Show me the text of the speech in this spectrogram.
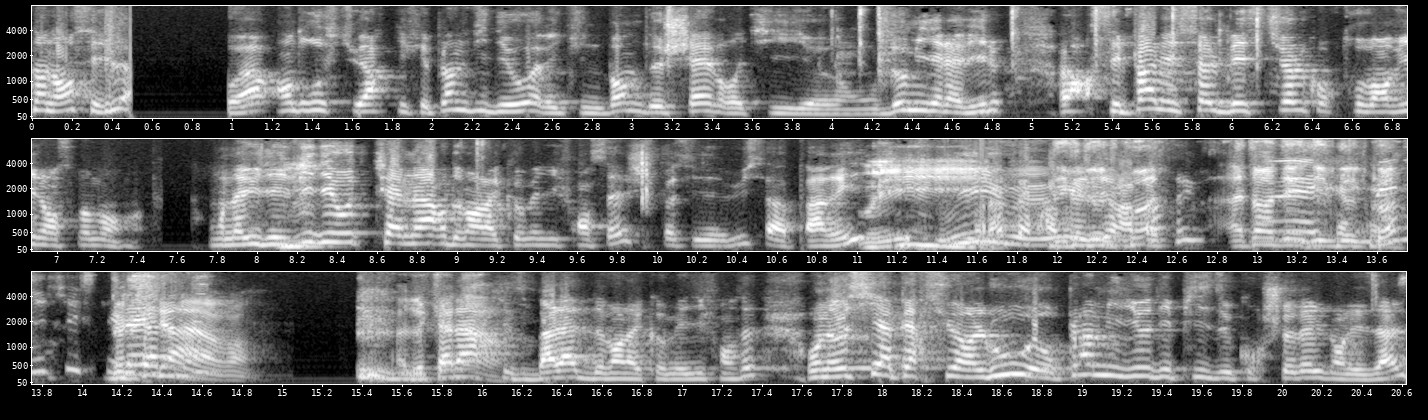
Non, non, c'est juste Andrew Stewart qui fait plein de vidéos avec une bande de chèvres qui euh, ont dominé la ville. Alors, c'est pas les seules bestioles qu'on retrouve en ville en ce moment. On a eu des vidéos de canards devant la comédie française. Je sais pas si vous avez vu ça à Paris. Oui. Fera Des quoi. Attends, des des vidéos de c'est quoi. De c'était la- Canard. de canards qui se baladent devant la comédie française. On a aussi aperçu un loup au plein milieu des pistes de Courchevel dans les Alpes.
